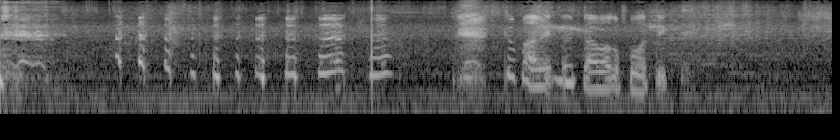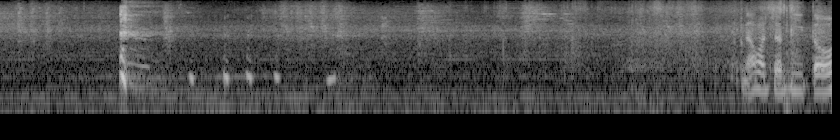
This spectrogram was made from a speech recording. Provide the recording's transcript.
Kapangit ng tawa ko, potik. Nako, Chabito.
